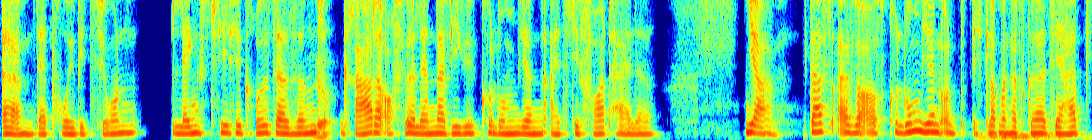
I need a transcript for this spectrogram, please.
ähm, der Prohibition längst viel, viel größer sind, Ja. gerade auch für Länder wie Kolumbien, als die Vorteile. Ja, das also aus Kolumbien und ich glaube, man hat es gehört, sie hat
